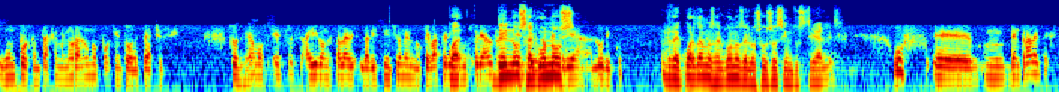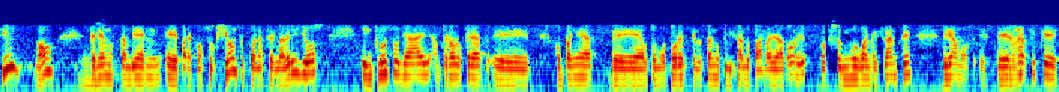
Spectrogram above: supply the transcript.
un porcentaje menor al 1% de THC. Entonces, digamos, eso es ahí donde está la, la distinción en lo que va a ser ¿Cuál- industrial. dinos algunos- lúdico. Recuérdanos algunos de los usos industriales. Uf, eh, mm, de entrada el textil, ¿no? Tenemos también eh, para construcción, se pueden hacer ladrillos, incluso ya hay, aunque no lo creas, eh, compañías de automotores que lo están utilizando para radiadores, porque son muy buen aislante. Digamos, este, ahora sí que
